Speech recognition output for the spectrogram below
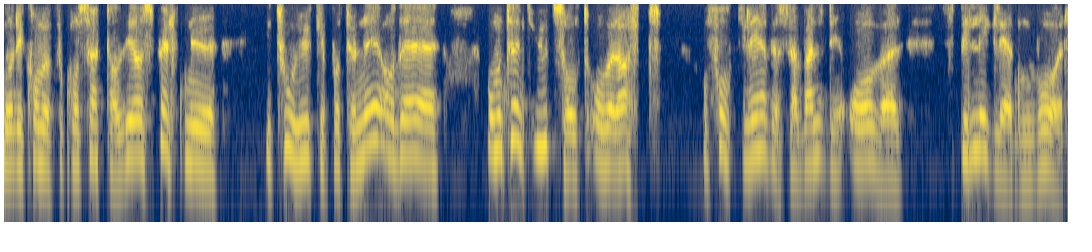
når de kommer på konsertene. Vi har spilt nå i to uker på turné, og det er omtrent utsolgt overalt. Og folk gleder seg veldig over spillegleden vår.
